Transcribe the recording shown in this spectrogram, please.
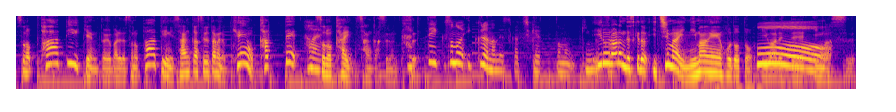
そのパーティー券と呼ばれるそのパーティーに参加するための券を買って、はい。その会に参加するんです。買っていくそのいくらなんですか？チケットの金額。いろいろある。るんですけど1枚2万円ほどと言われています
